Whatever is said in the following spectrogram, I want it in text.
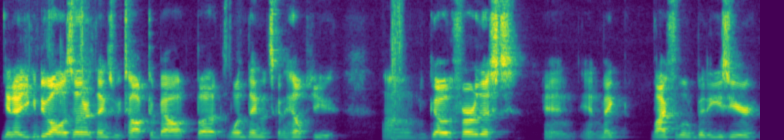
you know, you can do all those other things we talked about, but one thing that's going to help you um, go the furthest and, and make life a little bit easier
